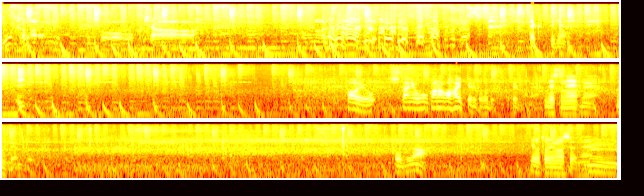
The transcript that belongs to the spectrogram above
きたーひったくってきましたね。パーよ下に大金が入ってるところで食ってるんだね。ですね。ね、うん全部。飛ぶな、よう飛びますよね、うん。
